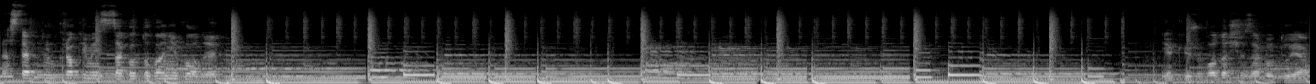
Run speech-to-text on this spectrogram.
Następnym krokiem jest zagotowanie wody. Jak już woda się zagotuje,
